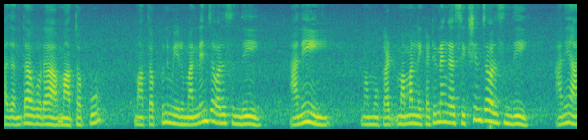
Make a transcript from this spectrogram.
అదంతా కూడా మా తప్పు. మా తప్పుని మీరు మన్నించవలసింది అని మమ్మ మమ్మల్ని కఠినంగా శిక్షించవలసింది అని ఆ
